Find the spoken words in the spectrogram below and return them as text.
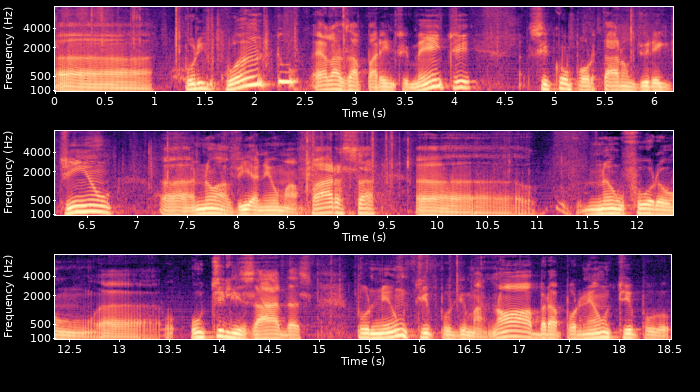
Uh, por enquanto, elas aparentemente se comportaram direitinho, uh, não havia nenhuma farsa, uh, não foram uh, utilizadas por nenhum tipo de manobra, por nenhum tipo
